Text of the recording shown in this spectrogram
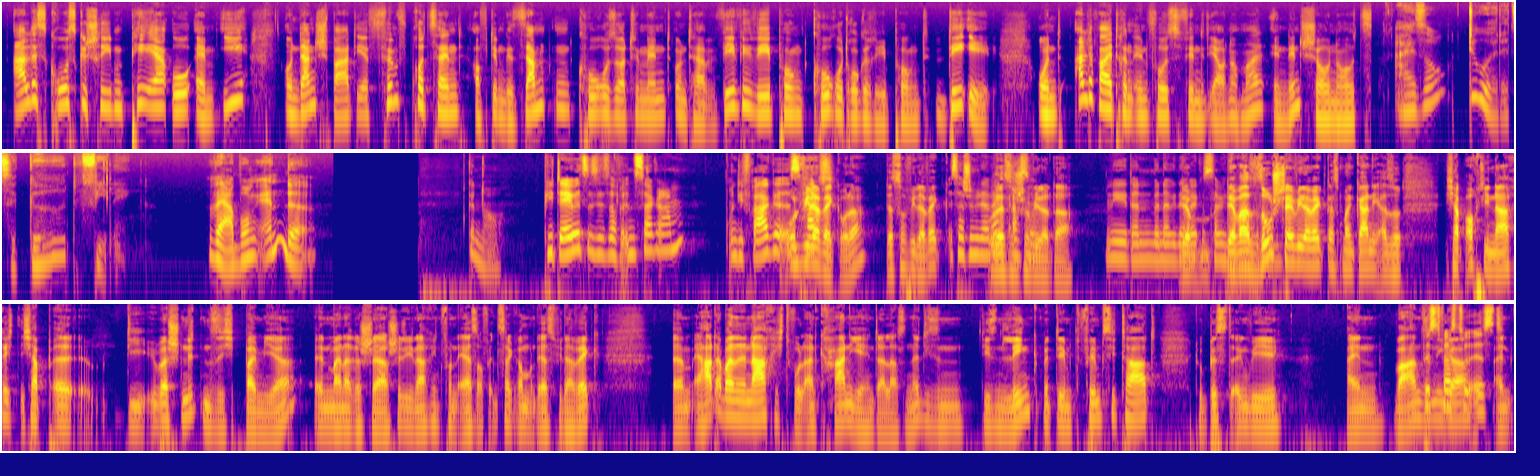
alles groß geschrieben P-R-O-M-I und dann spart ihr 5% auf dem gesamten Koro-Sortiment unter www.korodrogerie.de. Und alle weiteren Infos findet ihr auch nochmal in den Show Notes. Also, do it, it's a good feeling. Werbung Ende. Genau. Pete Davids ist jetzt auf Instagram und die Frage ist. Und wieder hat, weg, oder? Der ist doch wieder weg. Ist er schon wieder weg? Oder ist er Ach schon so. wieder da? Nee, dann, wenn er wieder Der, weg ist, hab ich der war so schnell wieder weg, dass man gar nicht, also ich habe auch die Nachricht, ich habe, äh, die überschnitten sich bei mir in meiner Recherche, die Nachricht von er ist auf Instagram und er ist wieder weg. Ähm, er hat aber eine Nachricht wohl an Kanye hinterlassen, ne? Diesen, diesen Link mit dem Filmzitat, du bist irgendwie ein Wahnsinniger. was du isst. Ein,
